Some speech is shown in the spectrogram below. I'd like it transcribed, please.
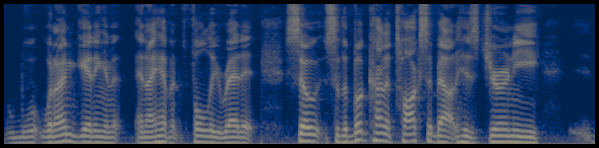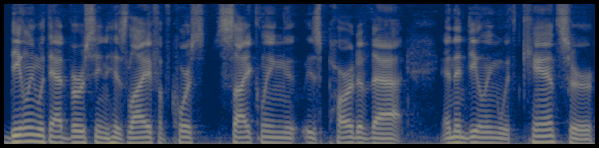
wh- what i'm getting and i haven't fully read it so so the book kind of talks about his journey dealing with adversity in his life. Of course cycling is part of that and then dealing with cancer.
